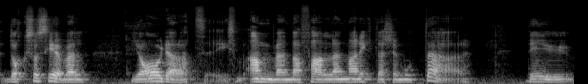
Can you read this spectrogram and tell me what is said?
Dock så ser väl jag där att liksom, användarfallen man riktar sig mot där det är ju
